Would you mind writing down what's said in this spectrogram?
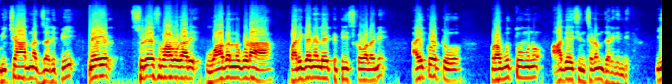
విచారణ జరిపి మేయర్ సురేష్ బాబు గారి వాదనలు కూడా పరిగణలోకి తీసుకోవాలని హైకోర్టు ప్రభుత్వమును ఆదేశించడం జరిగింది. ఈ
